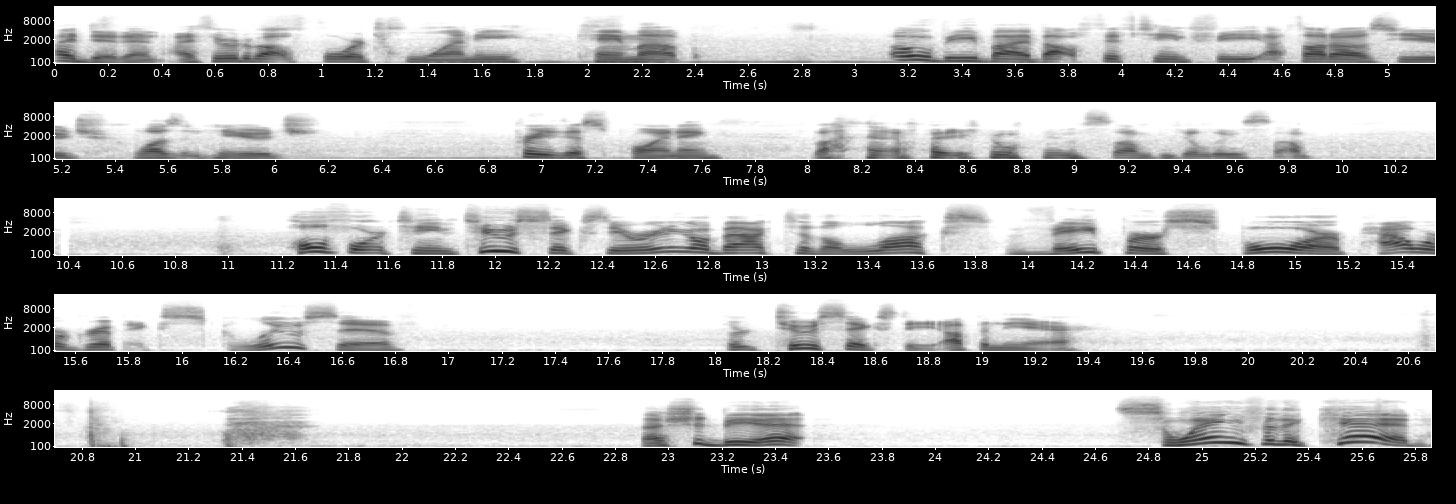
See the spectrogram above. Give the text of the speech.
I didn't. I threw it about 420, came up OB by about 15 feet. I thought I was huge, wasn't huge. Pretty disappointing, but you win some, you lose some. Hole 14, 260. We're going to go back to the Lux Vapor Spore Power Grip exclusive. 260 up in the air. That should be it. Swing for the kid.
